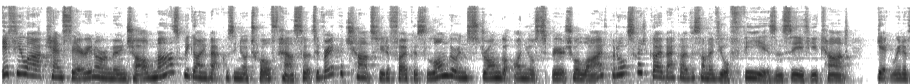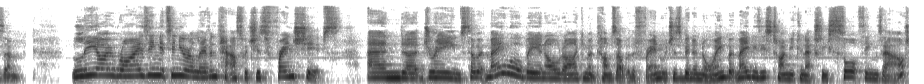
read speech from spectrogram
If you are Cancerian or a moon child, Mars will be going backwards in your 12th house. So it's a very good chance for you to focus longer and stronger on your spiritual life, but also to go back over some of your fears and see if you can't get rid of them. Leo rising, it's in your 11th house, which is friendships and uh, dreams. So it may well be an old argument comes up with a friend, which is a bit annoying, but maybe this time you can actually sort things out.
